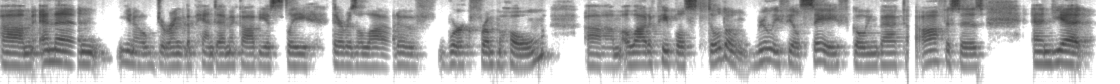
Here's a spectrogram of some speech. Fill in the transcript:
Um, and then, you know, during the pandemic, obviously, there was a lot of work from home. Um, a lot of people still don't really feel safe going back to offices. And yet,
